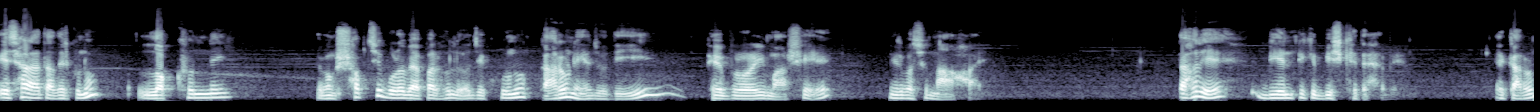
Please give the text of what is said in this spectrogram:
এছাড়া তাদের কোনো লক্ষণ নেই। এবং সবচেয়ে বড় ব্যাপার হলো যে কোনো কারণে যদি ফেব্রুয়ারি মাসে নির্বাচন না হয়, তাহলে বিএনপিকে বিষ খেতে হবে। এর কারণ,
